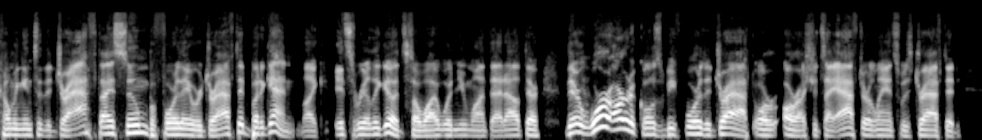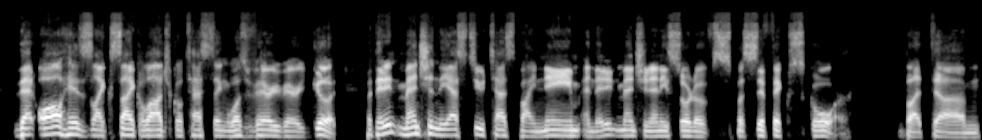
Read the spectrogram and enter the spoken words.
coming into the draft, I assume, before they were drafted. But again, like it's really good. So why wouldn't you want that out there? There were articles before the draft, or or I should say after Lance was drafted, that all his like psychological testing was very, very good. But they didn't mention the S2 test by name and they didn't mention any sort of specific score. But um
